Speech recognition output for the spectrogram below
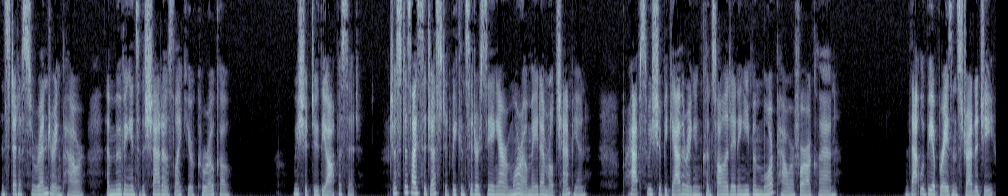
instead of surrendering power and moving into the shadows like your Kuroko, we should do the opposite. Just as I suggested we consider seeing Aramoro made Emerald Champion, perhaps we should be gathering and consolidating even more power for our clan. That would be a brazen strategy.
